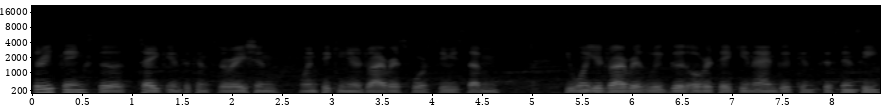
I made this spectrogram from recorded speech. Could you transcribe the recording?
three things to take into consideration when picking your drivers for Series 7. You want your drivers with good overtaking and good consistency.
